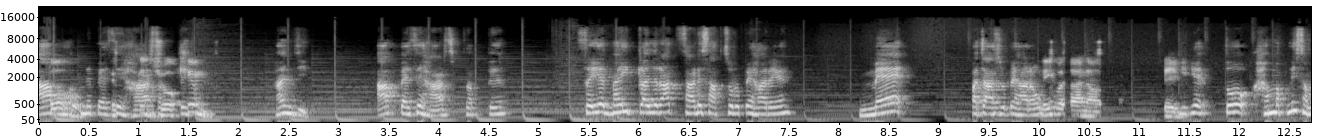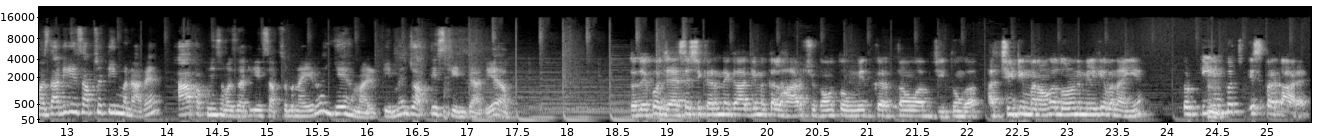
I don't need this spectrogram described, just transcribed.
आप अपने पैसे हार सकते हैं जोखिम। हाँ। जी आप पैसे हार सकते हैं। सैयद भाई कल रात साढ़े सात सौ रुपए हारे हैं। मैं पचास रुपए हारा हूँ। नहीं बताना ठीक। ठीक है तो हम अपनी समझदारी के हिसाब से टीम बना रहे हैं। आप अपनी समझदारी के हिसाब से बनाइएगा ये हमारी टीम है जो आपकी स्क्रीन पे आ रही है अब। तो देखो जैसे शिखर ने कहा कि मैं कल हार चुका हूँ तो उम्मीद करता हूँ अब जीतूँगा। अच्छी टीम बनाऊँगा दोनों ने मिलकर बनाई है। तो टीम कुछ इस प्रकार है।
